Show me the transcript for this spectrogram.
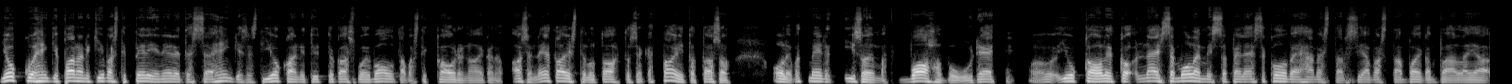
Joukkuehenki parani kivasti pelien edetessä ja henkisesti jokainen tyttö kasvoi valtavasti kauden aikana. Asenne ja taistelutahto sekä taitotaso olivat meidän isoimmat vahvuudet. Jukka, olitko näissä molemmissa peleissä KV Hämestarsia vastaan paikan päällä ja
